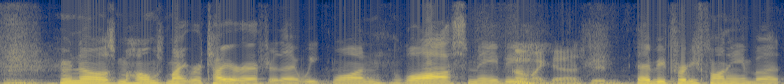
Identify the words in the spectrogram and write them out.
who knows? Mahomes might retire after that Week One loss, maybe. oh my gosh, dude. That'd be pretty funny, but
